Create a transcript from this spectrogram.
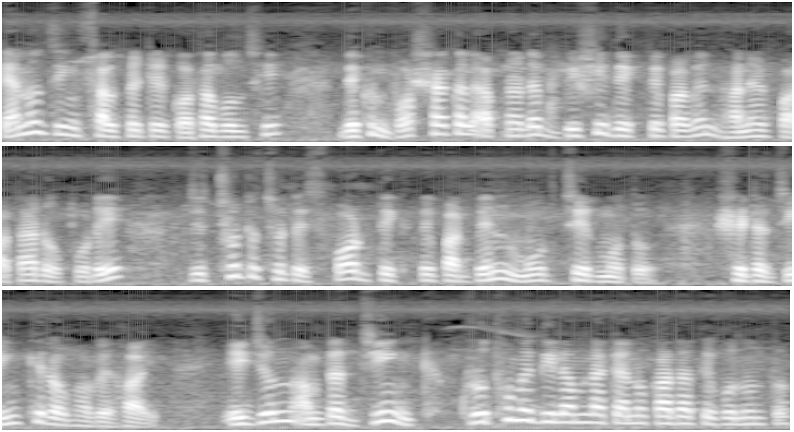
কেন জিঙ্ক সালফেটের কথা বলছি? দেখুন, বর্ষাকালে আপনারা বেশি দেখতে পাবেন ধানের পাতার ওপরে যে ছোট ছোট স্পট দেখতে পারবেন মোর্চের মতো। সেটা জিঙ্কের অভাবে হয়। এই জন্য আমরা জিঙ্ক প্রথমে দিলাম না কেন কাদাতে বলুন তো?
